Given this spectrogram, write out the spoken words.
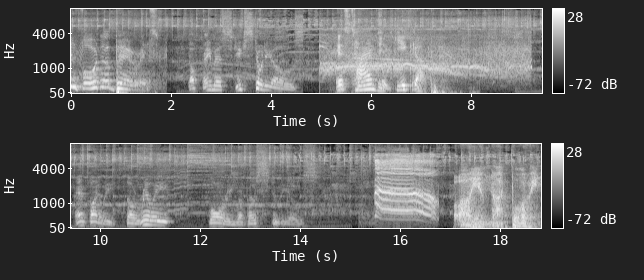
And for the parents, The famous Geek Studios. it's time to geek up. And finally, the really boring Reverse Studios. I am not boring.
